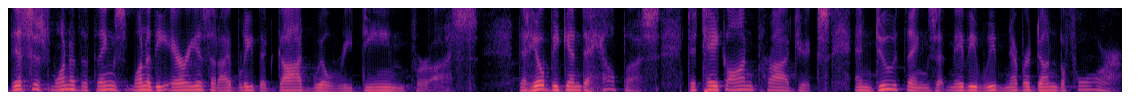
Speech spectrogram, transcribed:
This is one of the things, one of the areas that I believe that God will redeem for us that He'll begin to help us to take on projects and do things that maybe we've never done before.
